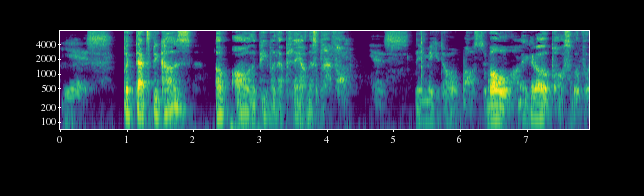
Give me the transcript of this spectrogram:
Yes. But that's because of all the people that play on this platform. Yes. They make it all possible. Make it all possible for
